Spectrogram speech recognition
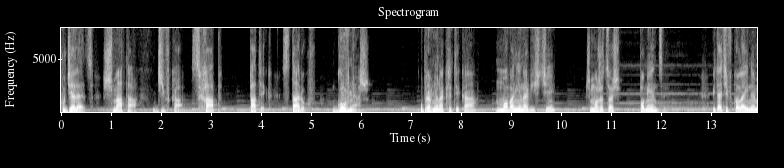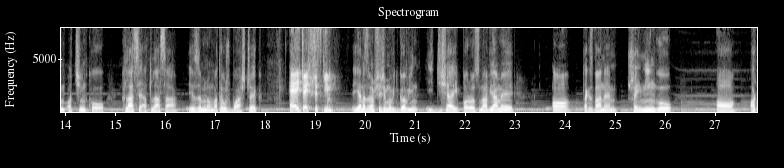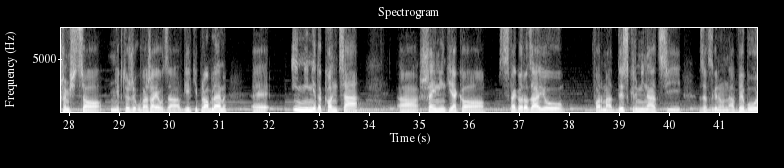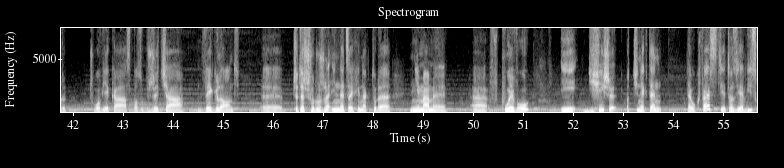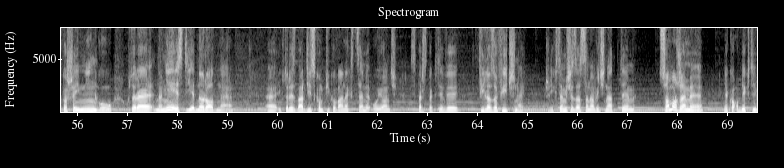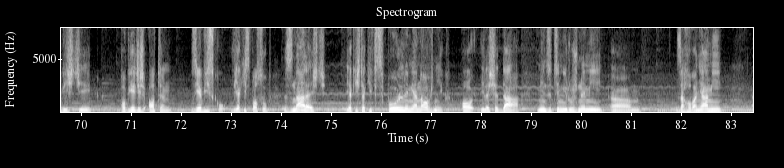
chudzielec, szmata, dziwka, schab, patyk, starów, gówniarz. Uprawniona krytyka, mowa nienawiści, czy może coś pomiędzy? Witajcie w kolejnym odcinku Klasy Atlasa. Jest ze mną Mateusz Błaszczyk. Hej, cześć wszystkim. Ja nazywam się Ziemowit Gowin i dzisiaj porozmawiamy o tak zwanym shamingu, o, o czymś, co niektórzy uważają za wielki problem, e, inni nie do końca. Shaming jako swego rodzaju forma dyskryminacji ze względu na wybór człowieka, sposób życia, wygląd, e, czy też różne inne cechy, na które nie mamy e, wpływu. I dzisiejszy odcinek ten tę kwestię, to zjawisko shamingu, które no nie jest jednorodne e, i które jest bardziej skomplikowane, chcemy ująć z perspektywy filozoficznej. Czyli chcemy się zastanowić nad tym, co możemy jako obiektywiści powiedzieć o tym zjawisku, w jaki sposób znaleźć jakiś taki wspólny mianownik, o ile się da, między tymi różnymi um, zachowaniami,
